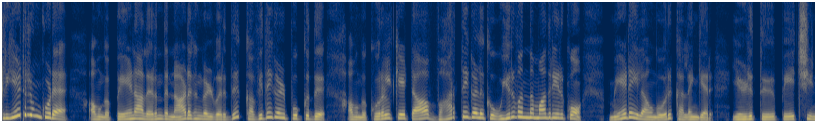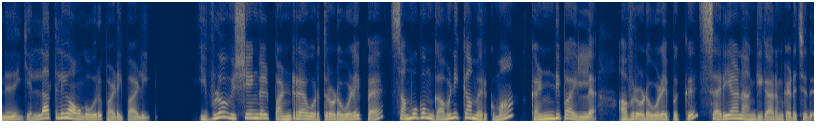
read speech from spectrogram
கிரியேட்டரும் கூட. அவங்க பேனால இருந்து நாடகங்கள் வருது கவிதைகள் பூக்குது. அவங்க குரல் கேட்டா வார்த்தைகளுக்கு உயிர் வந்த மாதிரி இருக்கும். மேடையில அவங்க ஒரு கலைஞர். எழுத்து பேச்சின்னு எல்லாத்துலயும் அவங்க ஒரு படைப்பாளி. இவ்ளோ விஷயங்கள் பண்ற ஒருத்தரோட உழைப்ப சமூகம் கவனிக்காம இருக்குமா? கண்டிப்பா இல்ல. அவரோட உழைப்புக்கு சரியான அங்கீகாரம் கிடைச்சது.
